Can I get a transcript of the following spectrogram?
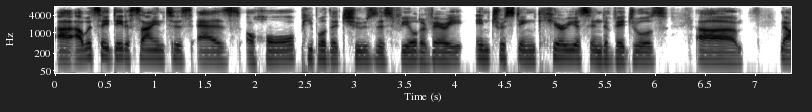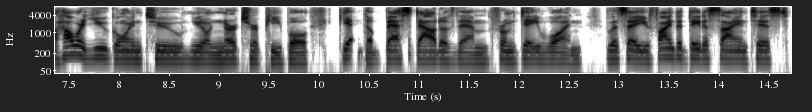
uh, I would say data scientists as a whole, people that choose this field are very interesting, curious individuals. Uh, now, how are you going to, you know, nurture people, get the best out of them from day one? Let's say you find a data scientist,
